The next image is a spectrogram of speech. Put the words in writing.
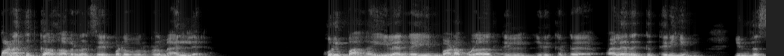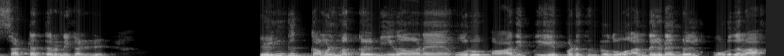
பணத்திற்காக அவர்கள் செயற்படுபவர்களும் அல்ல. குறிப்பாக இலங்கையின் வடபுலத்தில் இருக்கின்ற பலருக்கு தெரியும் இந்த சட்டத்திறனிகள் எங்கு தமிழ் மக்கள் மீதான ஒரு பாதிப்பு ஏற்படுகின்றதோ அந்த இடங்களில் கூடுதலாக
